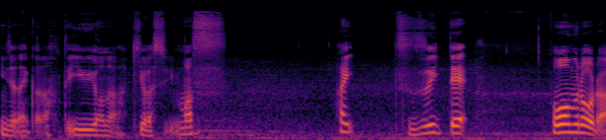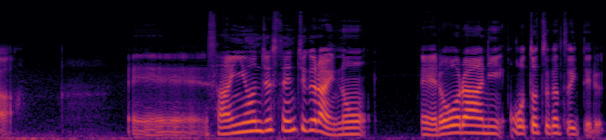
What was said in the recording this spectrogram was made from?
いんじゃないかなっていうような気はします。はい。続いて、フォームローラー。えー、3、40センチぐらいの、えーローラーに凹凸がついてる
